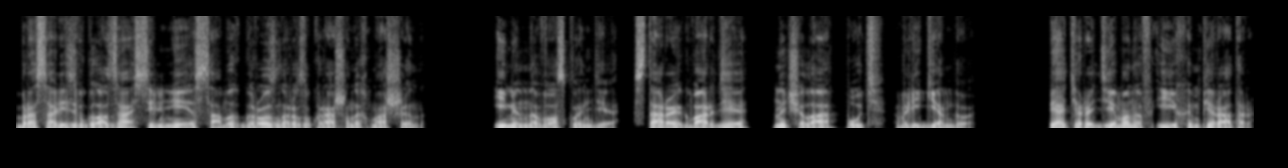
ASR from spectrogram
бросались в глаза сильнее самых грозно разукрашенных машин. Именно в Оскленде старая гвардия начала путь в легенду пятеро демонов и их император,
